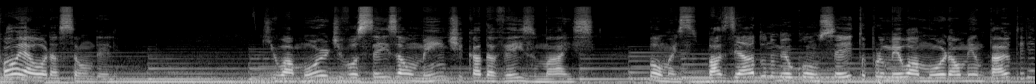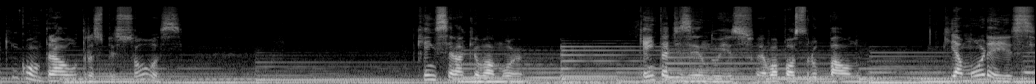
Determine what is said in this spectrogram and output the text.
Qual é a oração dele? Que o amor de vocês aumente cada vez mais. Bom, mas baseado no meu conceito, para o meu amor aumentar, eu teria que encontrar outras pessoas? Quem será que é o amor? Quem está dizendo isso é o apóstolo Paulo. Que amor é esse?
